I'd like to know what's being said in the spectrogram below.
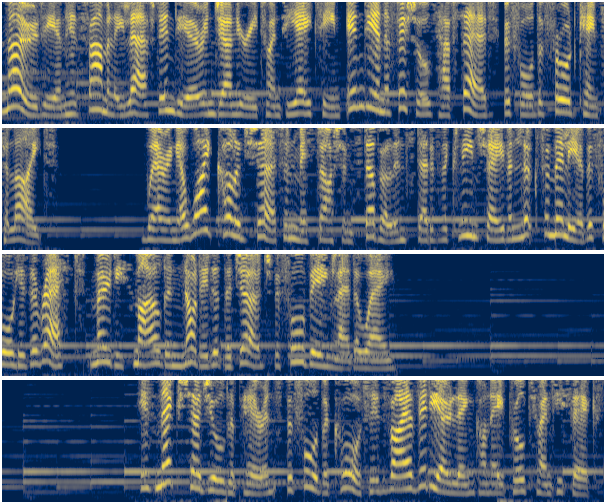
Modi and his family left India in January 2018, Indian officials have said, before the fraud came to light. Wearing a white-collared shirt and moustache and stubble instead of the clean-shaven look familiar before his arrest, Modi smiled and nodded at the judge before being led away. His next scheduled appearance before the court is via video link on April 26.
